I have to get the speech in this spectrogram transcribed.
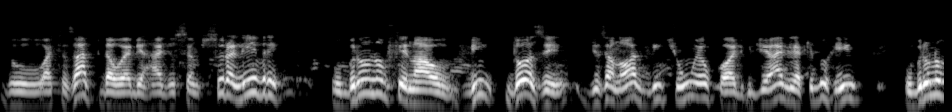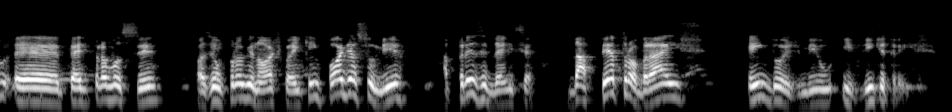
do WhatsApp da Web Rádio Censura Livre. O Bruno, final 20, 12 19 21 é o código diário, é aqui do Rio. O Bruno é, pede para você fazer um prognóstico aí. Quem pode assumir a presidência da Petrobras em 2023?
